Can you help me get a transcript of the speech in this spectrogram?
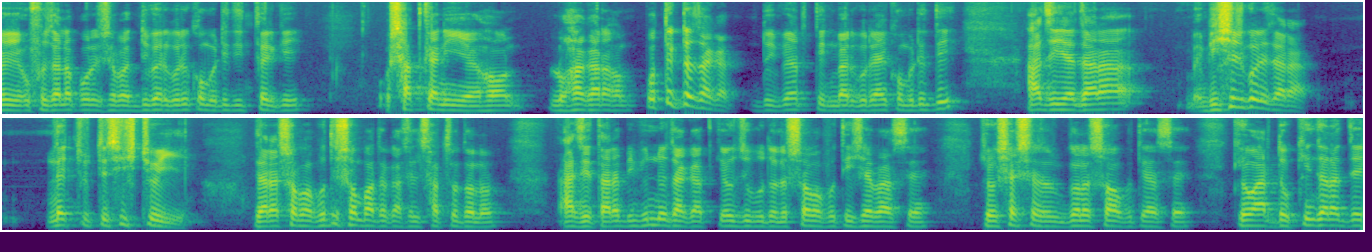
ওই উপজেলা পরিষেবা দুইবার করে কমিটি দিতে পারি সাতকানি হন, লোহাগাড়া হন, প্রত্যেকটা জায়গা দুইবার, তিনবার করে আই কমিটি দিই। আজ যারা, বিশেষ করে যারা নেতৃত্বে সৃষ্টি হইয়ে যারা সভাপতি সম্পাদক আছিল ছাত্র দলের আজি তারা বিভিন্ন জায়গাত কেউ যুব দলের সভাপতি হিসেবে আছে, কেউ স্বেচ্ছাসেবক দলের সভাপতি আছে, কেউ আর দক্ষিণ জেলার যে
